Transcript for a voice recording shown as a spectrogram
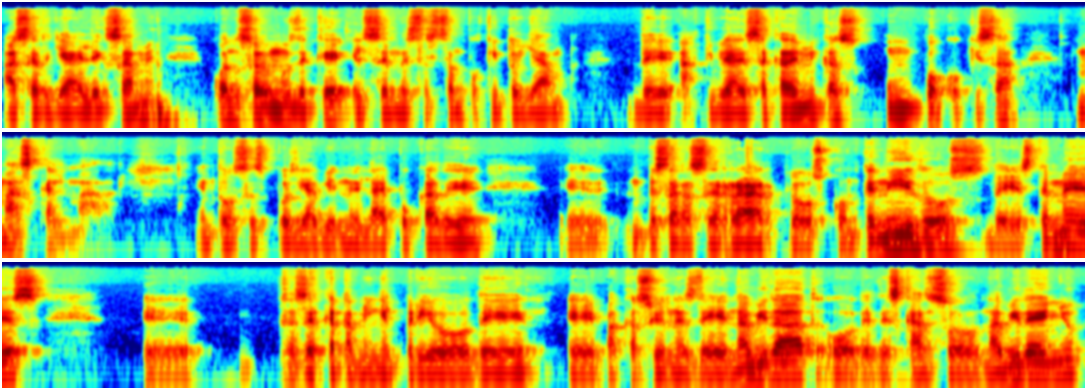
hacer ya el examen cuando sabemos de que el semestre está un poquito ya de actividades académicas un poco quizá más calmada. Entonces, pues ya viene la época de eh, empezar a cerrar los contenidos de este mes. Eh, se acerca también el periodo de eh, vacaciones de Navidad o de descanso navideño.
